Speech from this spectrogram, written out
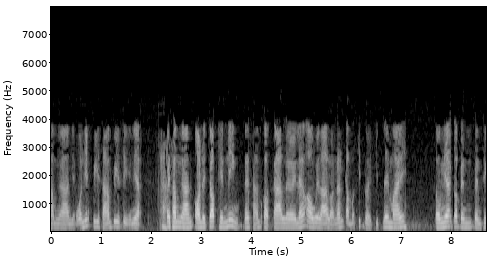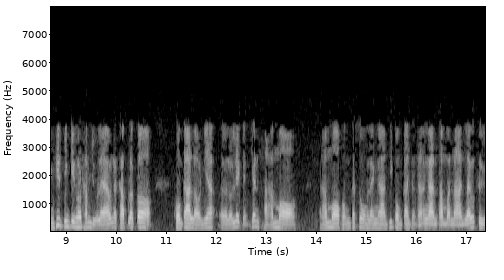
ทำงานเนี่ย วันนี้ปีสามปีสี่เนี่ยค่ะไปทำงาน on the job training ในสถานประกอบการเลย แล้วเอาเวลาเหล่านั้นกลับมาคิดหน่วยกิจได้ไหม ตรงเนี้ยก็เป็นเป็นสิ่งที่จริง ๆ เราทำอยู่แล้วนะครับ แล้วก็โครงการเหล่าเนี้ยเออเราเรียกอย่างเช่นสามมสามมของกระทรวงแรงงานที่กรมการจัดหางานทำมานาน แล้วก็คือ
